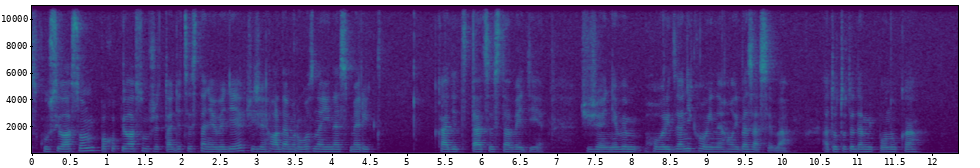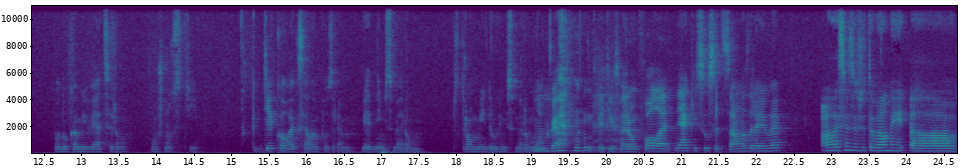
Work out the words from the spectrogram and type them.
Skúsila som, pochopila som, že tá cesta nevedie, čiže hľadám rôzne iné smery, kade tá cesta vedie. Čiže neviem hovoriť za nikoho iného, iba za seba. A toto teda mi ponúka, ponúka mi viacero možností. Kdekoľvek sa len pozriem, jedným smerom. Stromy, druhým smerom mm. lúka, tretím smerom pole, nejaký sused samozrejme ale si myslím, že to veľmi uh,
